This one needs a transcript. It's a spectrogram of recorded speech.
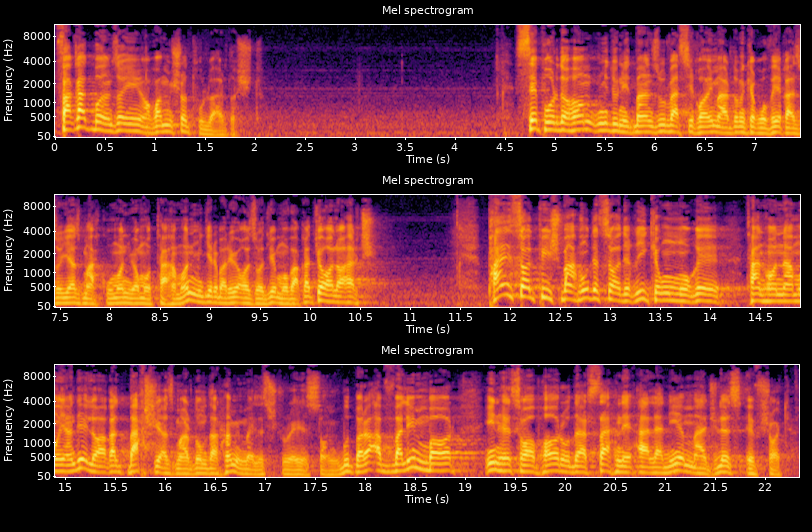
فقط با امضای این آقا می‌شد پول برداشت. سپرده ها می‌دونید منظور وسیقه های مردم که قوه قضایی از محکومان یا متهمان می‌گیره برای آزادی موقت یا حالا هرچی پنج سال پیش محمود صادقی که اون موقع تنها نماینده لاقل بخشی از مردم در همین مجلس شورای اسلامی بود برای اولین بار این حساب ها رو در صحن علنی مجلس افشا کرد.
